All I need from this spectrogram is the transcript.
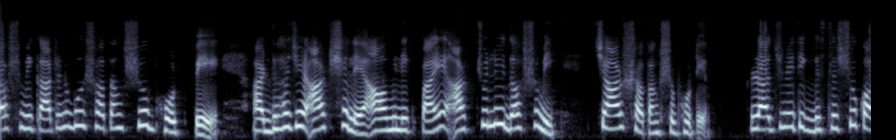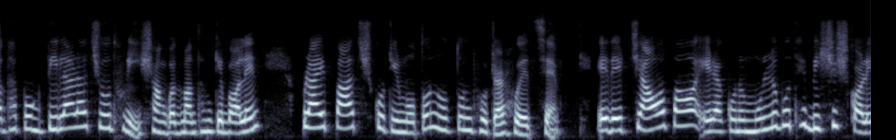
দশমিক আটানব্বই শতাংশ ভোট পেয়ে আর দুই হাজার আট সালে আওয়ামী লীগ পায় আটচল্লিশ দশমিক চার শতাংশ ভোটে। রাজনৈতিক বিশ্লেষক অধ্যাপক দিলারা চৌধুরী সংবাদ মাধ্যমকে বলেন, প্রায় পাঁচ কোটির মতো নতুন ভোটার হয়েছে। এদের চাওয়া পাওয়া, এরা কোনো মূল্যবোধে বিশ্বাস করে,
